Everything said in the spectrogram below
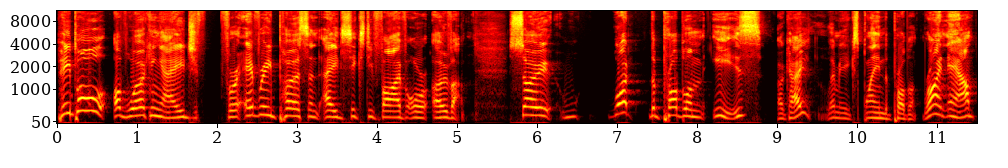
people of working age for every person age 65 or over. So, what the problem is, okay, let me explain the problem. Right now,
